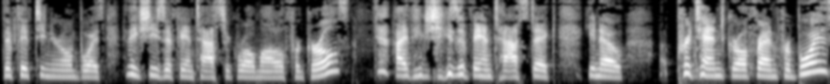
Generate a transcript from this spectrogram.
The 15 year old boys, I think she's a fantastic role model for girls. I think she's a fantastic, you know, pretend girlfriend for boys.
